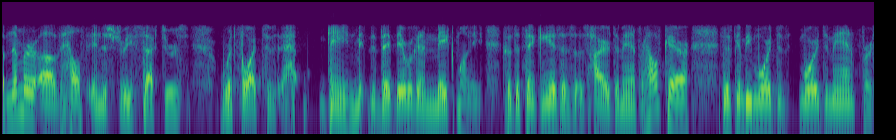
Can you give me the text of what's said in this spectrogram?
A number of health industry sectors were thought to ha- gain. They, they were going to make money because the thinking is, as there's higher demand for healthcare, there's going to be more de- more demand for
